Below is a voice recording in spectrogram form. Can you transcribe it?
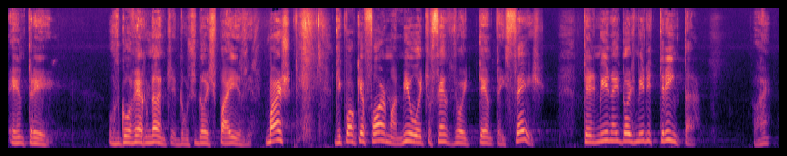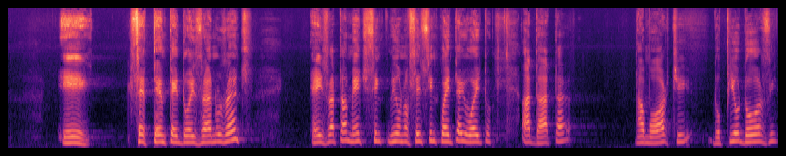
entre os governantes dos dois países. Mas, de qualquer forma, 1886 termina em 2030. É? E 72 anos antes, é exatamente 1958 a data da morte do Pio XII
